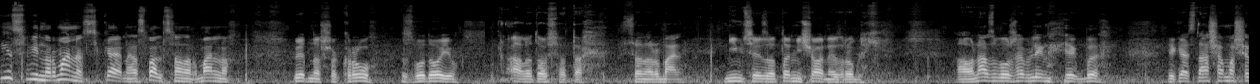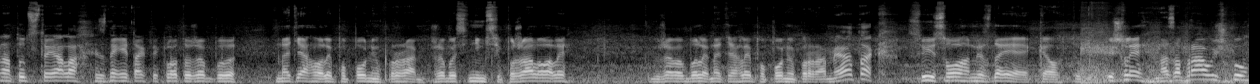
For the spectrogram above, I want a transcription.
І собі нормально стікає на асфальт, все нормально. Видно, що кров з водою, але то все так, все нормально. Німці зато нічого не зроблять. А у нас би вже, блін, якби якась наша машина тут стояла, з неї так текло, то вже б натягували по повній програмі. Вже б німці пожалували, вже би були натягли по повній програмі. А так, свій свого не здає, як тут. Пішли на заправочку,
